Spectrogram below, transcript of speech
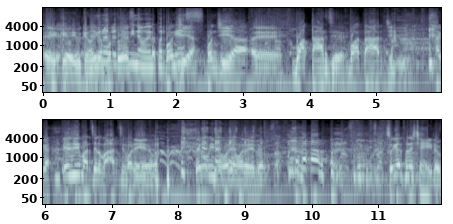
que, que, que no diga en ¿Algún otro portugués. en Eh, portugués? dia, bom dia. eh, Boa tarde. boa tarde. Acá, soy Marcelo Martins Moreno. Tengo mi novia, Moreno. Soy el flecheiro.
